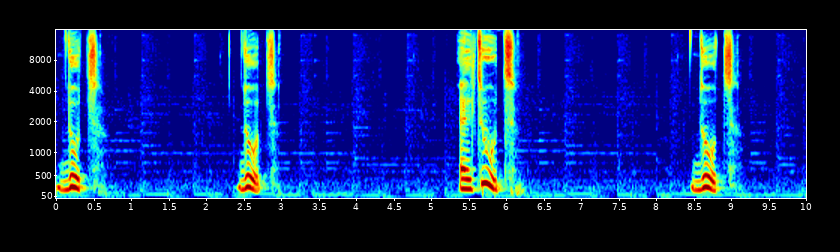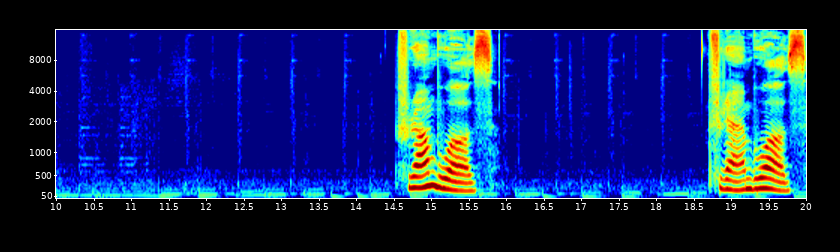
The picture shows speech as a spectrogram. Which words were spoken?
Dut. دوت التوت دوت فرامبواز فرامبواز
